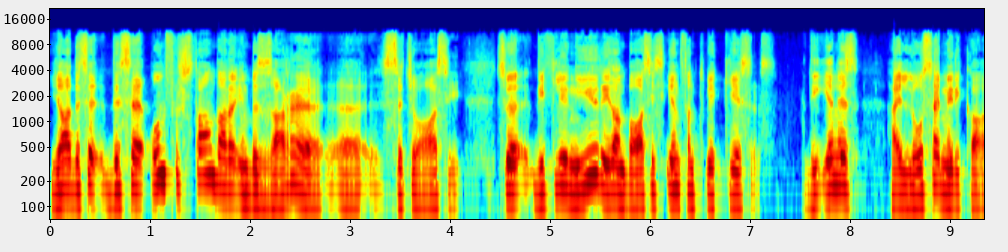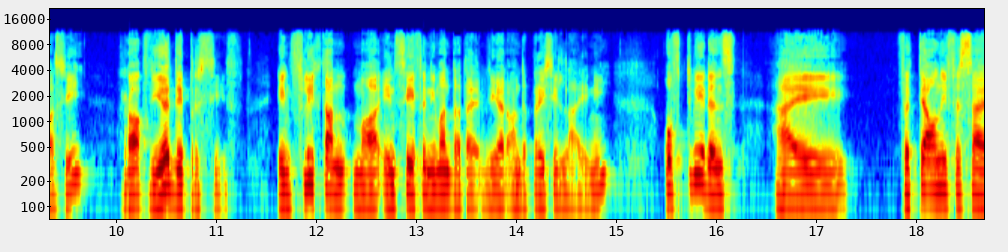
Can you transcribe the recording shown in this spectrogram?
Ja, dis 'n dis 'n onverstaanbare en bizarre uh situasie. So die vlieënier het dan basies een van twee keuses. Die een is hy los sy medikasie, raak weer depressief en vlieg dan maar en sê vir niemand dat hy weer aan depressie ly nie. Of tweedens, hy vertel nie vir sy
